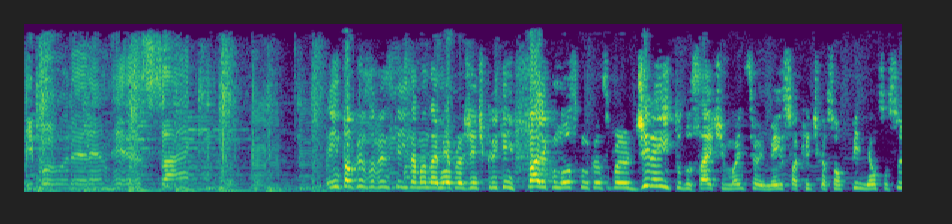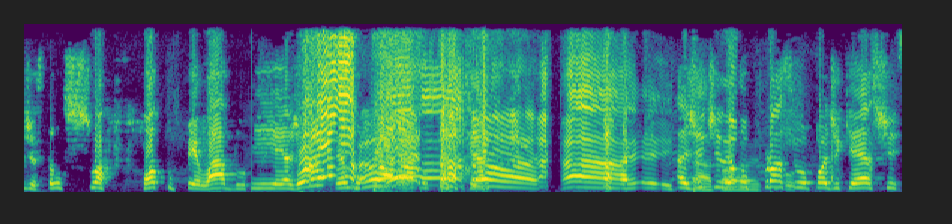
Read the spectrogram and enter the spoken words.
He put it in his sack. Então, queridos ouvintes, quem quiser mandar e-mail pra gente, clique em Fale Conosco no canto superior direito do site, mande seu e-mail, sua crítica, sua opinião, sua sugestão, sua foto pelado e a gente lê no próximo podcast. Ah, A gente lê no próximo podcast.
